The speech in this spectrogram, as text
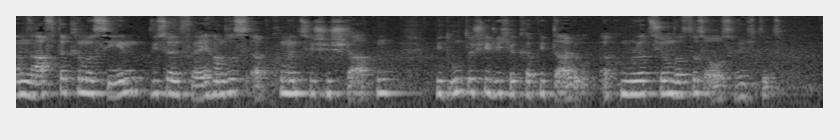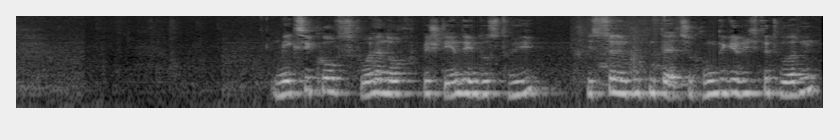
Am NAFTA kann man sehen, wie so ein Freihandelsabkommen zwischen Staaten mit unterschiedlicher Kapitalakkumulation, was das ausrichtet. Mexikos vorher noch bestehende Industrie ist zu einem guten Teil zugrunde gerichtet worden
